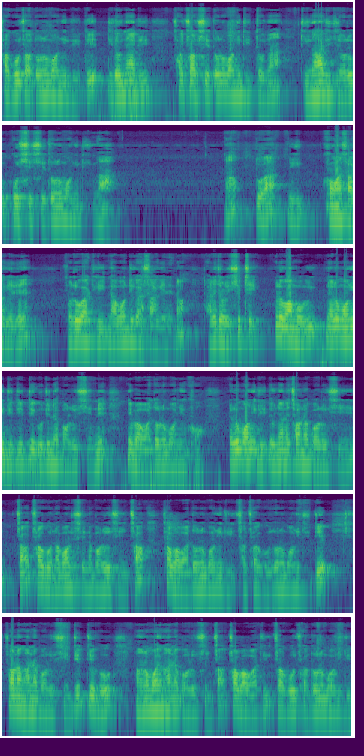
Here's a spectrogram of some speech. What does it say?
69 6သုံးလုံးပေါင်းကြီးဒီဒီဒီလုံးညဒီ668သုံးလုံးပေါင်းကြီးဒီ3ညာဒီ9ဒီကျွန်တော်တို့688သုံးလုံးပေါင်းကြီးဒီ9 နော်သူကဒီခွန်ကစားခဲ့တယ်ကျွန်တော်တို့ကဒီနာပေါင်းတစ်ကစားခဲ့တယ်နော်ဒါလည်းကျွန်တော်တို့ရှစ်ထိပ်ဘယ်လိုမှမဟုတ်ဘူးနှလုံးပေါင်းကြီးဒီတစ်ကိုတစ်နဲ့ပေါင်းလို့ရှိရင်နှစ်နှစ်ပါပါသုံးလုံးပေါင်းကြီးခွန်နှလုံးပေါင်းကြီးဒီ3ညာနဲ့6နဲ့ပေါင်းလို့ရှိရင်6 6ကိုနှပေါင်းလို့ရှိရင်ပေါင်းလို့ရှိရင်6 6ပါပါသုံးလုံးပေါင်းကြီးဒီ6 6ကိုသုံးလုံးပေါင်းကြီးဒီ1 6နဲ့9နဲ့ပေါင်းလို့ရှိရင်1 1ကိုနှလုံးပေါင်း9နဲ့ပေါင်းလို့ရှိရင်6 6ပါပါဒီ6ကို6သုံးလုံးပေါင်းကြီးဒီ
